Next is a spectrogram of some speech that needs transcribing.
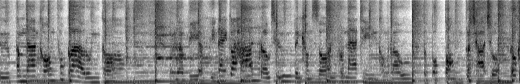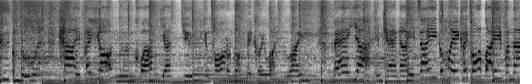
สืบตำนานของผู้กล้ารุ่นก่องระเบียบวินัยกล้าหาญเราถือเป็นคำสอนเพราะหน้าที่ของเราต้องปกป้องประชาชน เราคือตำรวจค่ายพระยอดเมืองขวางยัดยืนยังทอรนนไม่เคยหวั่นไหวแม้ยากเย็นแค่ไหนใจก็ไม่เคยท้อไปเพราะหน้า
